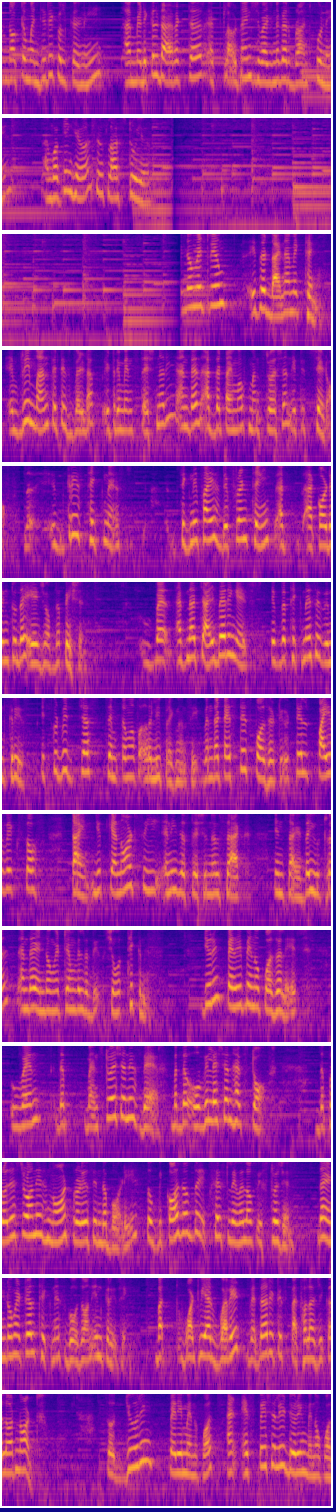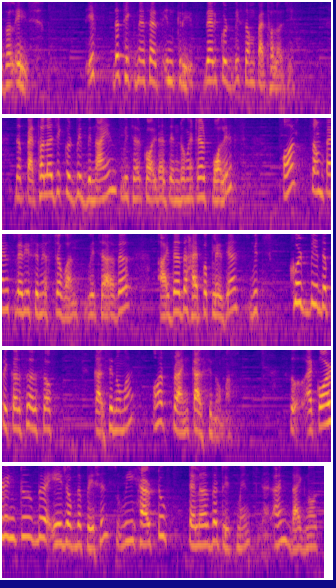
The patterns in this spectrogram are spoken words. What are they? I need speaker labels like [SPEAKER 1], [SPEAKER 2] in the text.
[SPEAKER 1] I'm Dr. Manjari Kulkarni. I'm medical director at Cloudnine Shivajinagar branch Pune. I'm working here since last two years. Endometrium is a dynamic thing. Every month it is built up, it remains stationary and then at the time of menstruation it is shed off. The increased thickness signifies different things at, according to the age of the patient. When, at the childbearing age, if the thickness is increased, it could be just symptom of early pregnancy. When the test is positive, till 5 weeks of time, you cannot see any gestational sac inside the uterus and the endometrium will show thickness. During perimenopausal age, when the menstruation is there but the ovulation has stopped, the progesterone is not produced in the body. So, because of the excess level of estrogen, the endometrial thickness goes on increasing. But what we are worried whether it is pathological or not. So, during perimenopause and especially during menopausal age, if the thickness has increased, there could be some pathology. The pathology could be benign, which are called as endometrial polyps, or sometimes very sinister one, which are the either the hyperplasias, which could be the precursors of carcinomas or frank carcinoma. So, according to the age of the patients, we have to tell her the treatment and diagnose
